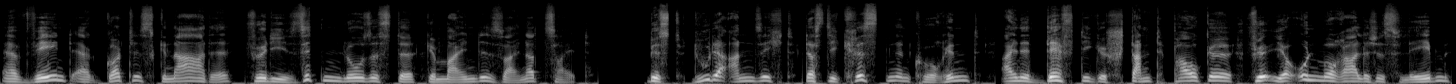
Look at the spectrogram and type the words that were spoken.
erwähnt er Gottes Gnade für die sittenloseste Gemeinde seiner Zeit. Bist du der Ansicht, dass die Christen in Korinth eine deftige Standpauke für ihr unmoralisches Leben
